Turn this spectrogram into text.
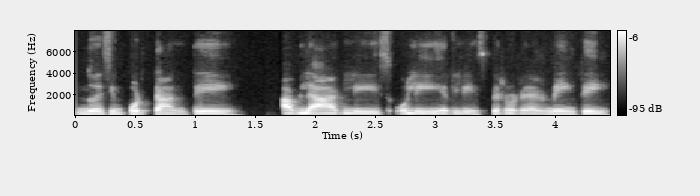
no es importante hablarles o leerles, pero realmente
